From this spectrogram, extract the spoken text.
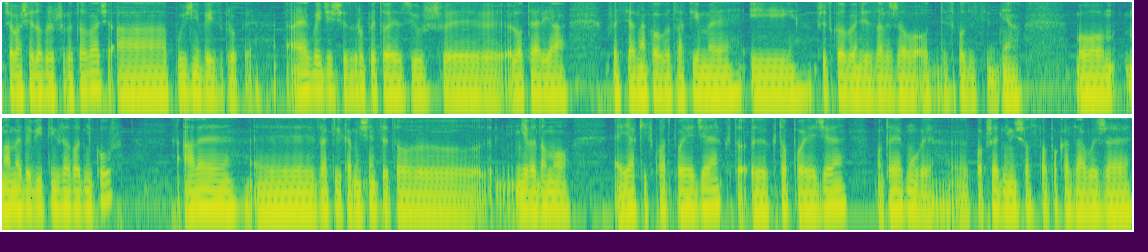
trzeba się dobrze przygotować, a później wyjść z grupy. A jak wyjdziecie z grupy, to jest już y, loteria, kwestia na kogo trafimy i wszystko będzie zależało od dyspozycji dnia. Bo mamy wybitnych zawodników, ale y, za kilka miesięcy to y, nie wiadomo jaki skład pojedzie, kto, y, kto pojedzie. Bo tak jak mówię, poprzednie mistrzostwa pokazały, że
